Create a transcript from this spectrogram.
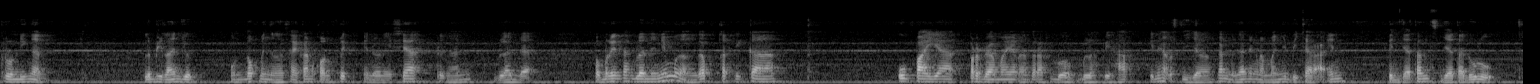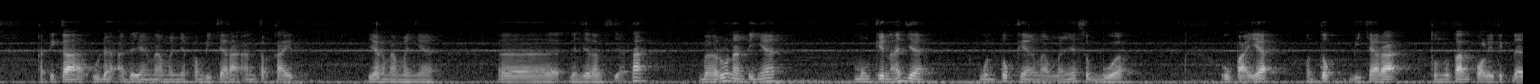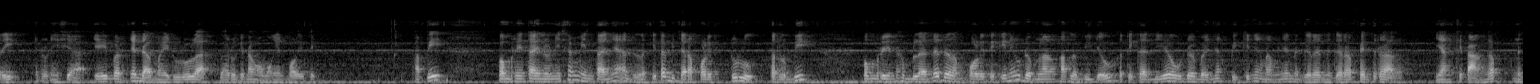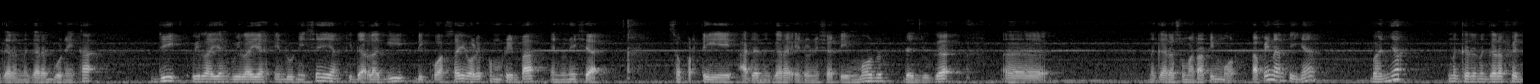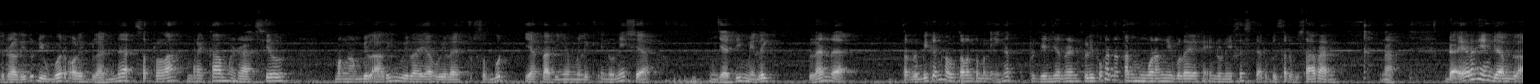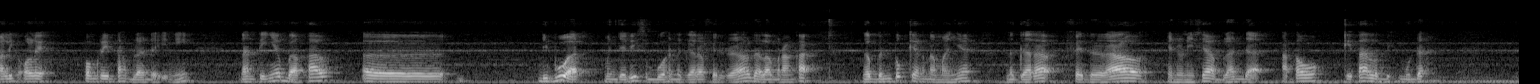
perundingan lebih lanjut untuk menyelesaikan konflik Indonesia dengan Belanda. Pemerintah Belanda ini menganggap ketika upaya perdamaian antara kedua belah pihak ini harus dijalankan dengan yang namanya bicarain gencatan senjata dulu. Ketika udah ada yang namanya pembicaraan terkait yang namanya e, senjata, baru nantinya mungkin aja untuk yang namanya sebuah upaya untuk bicara tuntutan politik dari Indonesia. Ya ibaratnya damai dulu lah, baru kita ngomongin politik. Tapi pemerintah Indonesia mintanya adalah kita bicara politik dulu, terlebih pemerintah Belanda dalam politik ini udah melangkah lebih jauh ketika dia udah banyak bikin yang namanya negara-negara federal yang kita anggap negara-negara boneka di wilayah-wilayah Indonesia yang tidak lagi dikuasai oleh pemerintah Indonesia. Seperti ada negara Indonesia Timur dan juga eh, negara Sumatera Timur. Tapi nantinya banyak negara-negara federal itu dibuat oleh Belanda setelah mereka berhasil mengambil alih wilayah-wilayah tersebut yang tadinya milik Indonesia menjadi milik Belanda. Terlebih kan kalau teman-teman ingat perjanjian Renville itu kan akan mengurangi wilayah Indonesia secara besar-besaran. Nah, daerah yang diambil alih oleh pemerintah Belanda ini nantinya bakal eh, dibuat menjadi sebuah negara federal dalam rangka ngebentuk yang namanya negara federal Indonesia Belanda atau kita lebih mudah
